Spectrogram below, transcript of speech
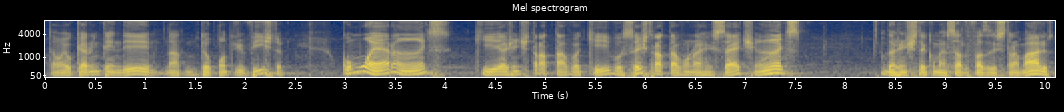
Então eu quero entender, no teu ponto de vista, como era antes que a gente tratava aqui, vocês tratavam na R7 antes da gente ter começado a fazer esses trabalhos,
